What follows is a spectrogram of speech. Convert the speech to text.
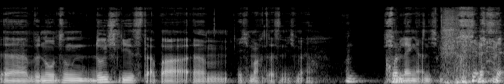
äh, Benotungen durchliest, aber ähm, ich mache das nicht mehr. Und Schon länger nicht mehr.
